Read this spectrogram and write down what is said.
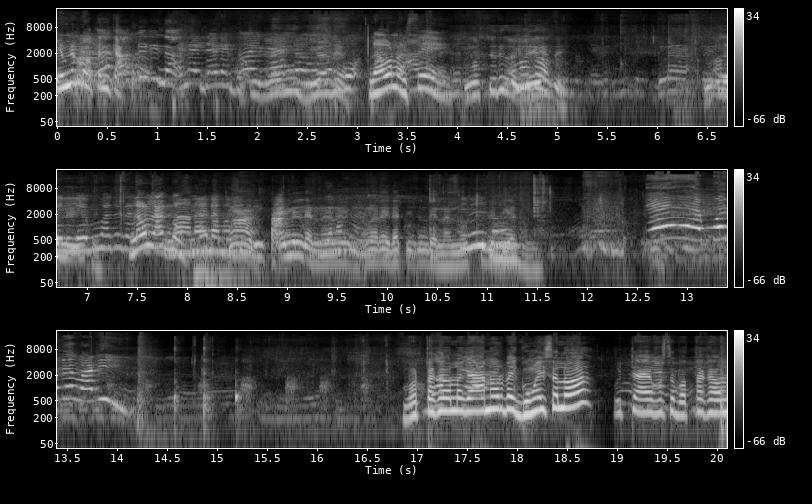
এমনি মতন কা লবণ হইছে মস্তুরি কই দিয়ে গেছে লবণ লাগবে মা এমিল দেন না আমার এটা কিছু দেন না দিয়ে খাব ভর্তা খাওয়ার লাগে। আনার ভাই ঘুমাইছিল উঠতে আয় পড়ছে ভর্তা খাওয়ার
